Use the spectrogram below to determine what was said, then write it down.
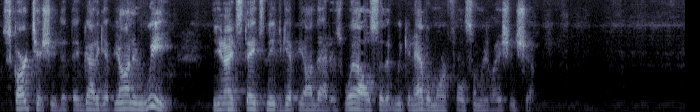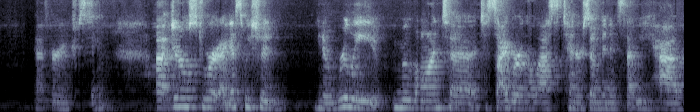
scar tissue that they've got to get beyond. And we, the United States, need to get beyond that as well so that we can have a more fulsome relationship. That's very interesting. Uh, General Stewart, I guess we should, you know, really move on to, to cyber in the last 10 or so minutes that we have.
